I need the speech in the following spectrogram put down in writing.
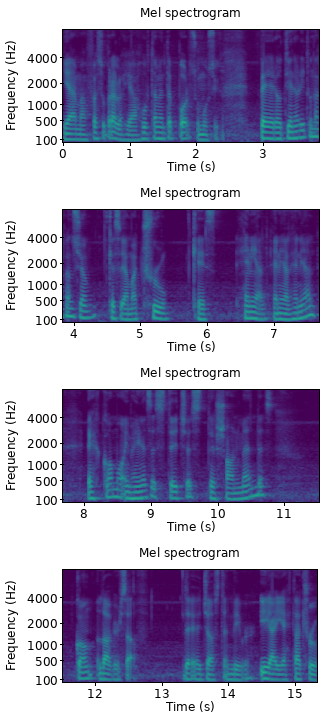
y además fue súper elogiada justamente por su música. Pero tiene ahorita una canción que se llama True, que es genial, genial, genial. Es como, imagínense Stitches de Shawn Mendes con Love Yourself de Justin Bieber. Y ahí está True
